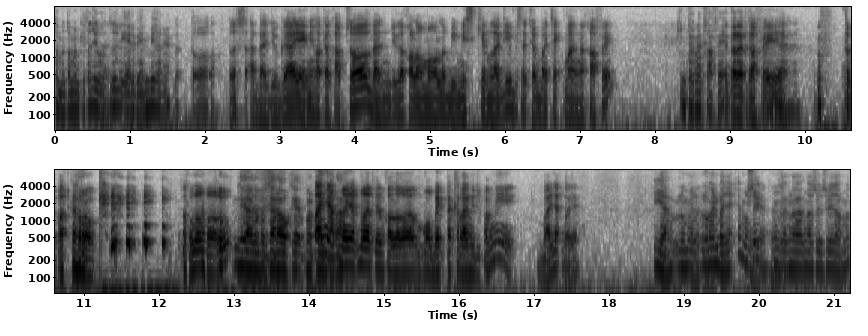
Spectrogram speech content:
teman-teman kita juga waktu itu di Airbnb kan ya Betul. Terus ada juga ya ini hotel kapsul dan juga kalau mau lebih miskin lagi bisa coba cek Manga Cafe, internet cafe internet cafe ya. Tempat karaoke. kalau mau. Iya tempat karaoke Banyak perpancaran. banyak banget kan kalau mau backpackeran di Jepang nih banyak lah ya. Iya lumayan lumayan banyak ya maksudnya Iya. enggak enggak enggak sulit-sulit amat.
